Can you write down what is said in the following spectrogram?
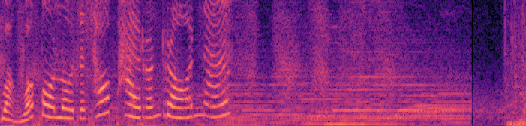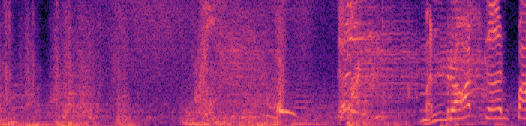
หวังว่าโปโลจะชอบพายร้อนๆนะ กินไป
